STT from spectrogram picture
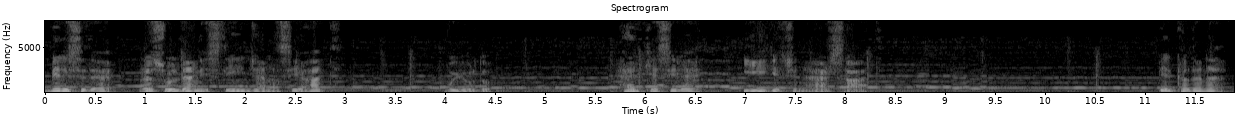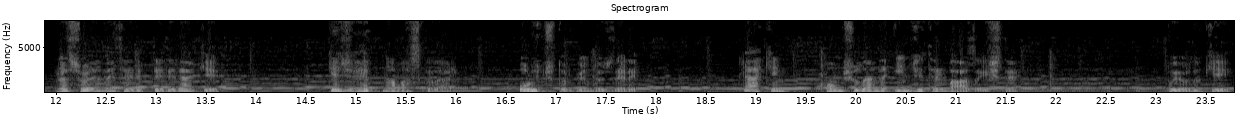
Birisi de Resul'den isteyince nasihat buyurdu. Herkes ile iyi geçin her saat. Bir kadını Resul'e met edip dediler ki, gece hep namaz kılar, oruçtur gündüzleri. Lakin komşularını incitir bazı işte. Buyurdu ki,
